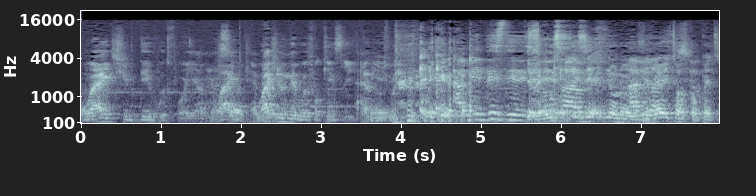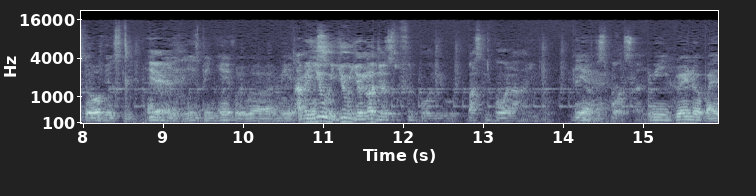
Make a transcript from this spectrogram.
why should they vote for you? Why Myself, I why shouldn't they vote for Kingsley? I mean, I mean, this thing is It's, so hard. it's a, no, no, I he's mean, a very tough so- competitor, obviously. I Yeah. mean, he's been here for a while. I mean, I mean, you you you're not just football. You basketball and you know, you Yeah. sports. I mean, growing up, I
